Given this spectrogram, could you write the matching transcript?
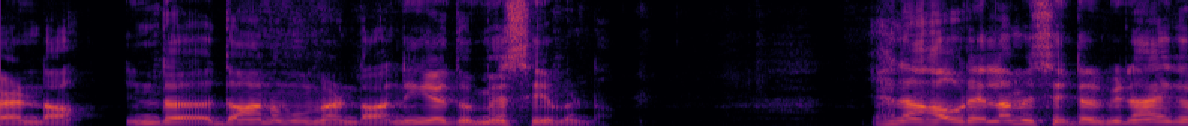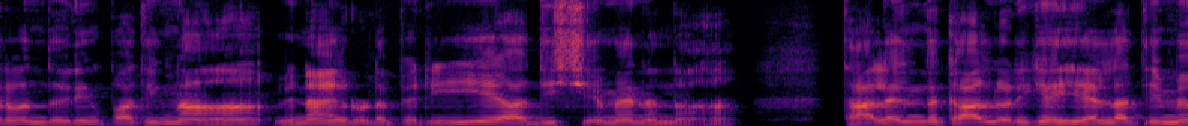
வேண்டாம். இந்த தானமும் வேண்டாம். நீங்கள் எதுவுமே செய்ய வேண்டாம். ஏன்னா அவர் எல்லாமே செய்யிட்டார் விநாயகர் வந்து நீங்கள் பார்த்தீங்கன்னா விநாயகரோட பெரிய அதிசயமே என்னென்னா தலையிலேருந்து கால் வரைக்கும் எல்லாத்தையுமே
